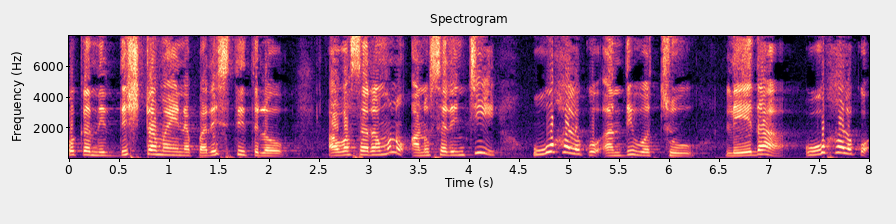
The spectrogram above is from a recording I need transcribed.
ఒక నిర్దిష్టమైన పరిస్థితిలో అవసరమును అనుసరించి ఊహలకు అందివచ్చు లేదా ఊహలకు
